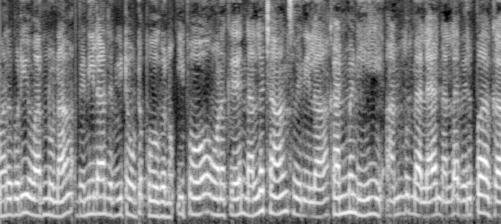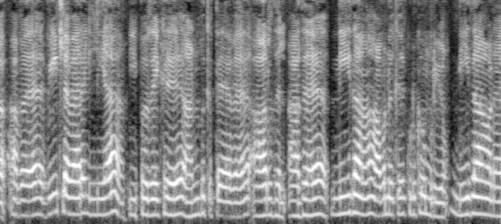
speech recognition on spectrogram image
மறுபடியும் வரணும்னா வெண்ணிலா அந்த வீட்டை விட்டு போகணும். இப்போ உனக்கு நல்ல சான்ஸ் வெண்ணிலா. கண்மணி அன்பு மேல நல்ல வெறுப்பா இருக்கா. அவ வீட்டுல வேற இல்லையா? இப்போதைக்கு அன்புக்கு தேவை ஆறுதல். அத நீதான் அவனுக்கு கொடுக்க முடியும். நீதான் அவனை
